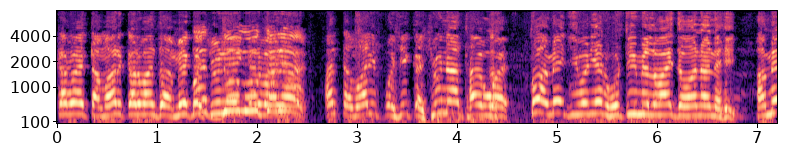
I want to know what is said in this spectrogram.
કરો એ તમારે કરવાનું છે. અમે કશું નહીં કરવાના. અને તમારી પછી કશું ના થયું હોય તો અમે જીવનયાન હોટી મેળવાય જવાના નહીં. અમે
